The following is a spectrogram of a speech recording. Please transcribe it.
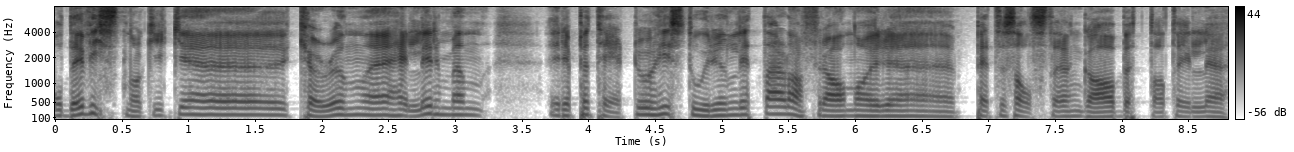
og det visste nok ikke Curran heller, men repeterte jo historien litt der, da, fra når uh, Petter Salsten ga bøtta til uh,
